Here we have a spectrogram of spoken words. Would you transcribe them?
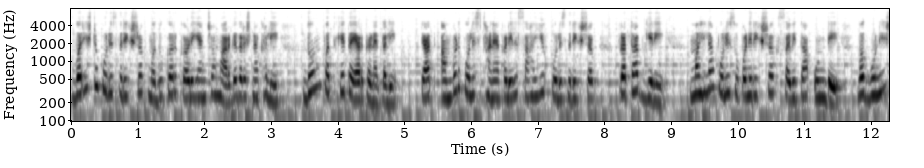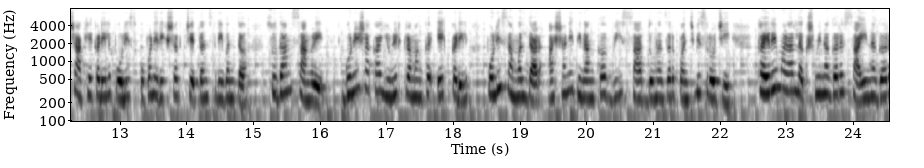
वरिष्ठ पोलीस निरीक्षक मधुकर कड यांच्या मार्गदर्शनाखाली दोन पथके तयार करण्यात आली. त्यात अंबड पोलीस ठाण्याकडील सहाय्यक पोलीस निरीक्षक प्रताप गिरी महिला पोलीस उपनिरीक्षक सविता उंडे व गुन्हे शाखेकडील पोलीस उपनिरीक्षक चेतन श्रीवंत सुदाम सांगळे. गुन्हे शाखा युनिट क्रमांक एक कडील पोलीस अंमलदार आशानी दिनांक वीस सात दोन हजार पंचवीस रोजी खैरेमाळा लक्ष्मीनगर साईनगर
